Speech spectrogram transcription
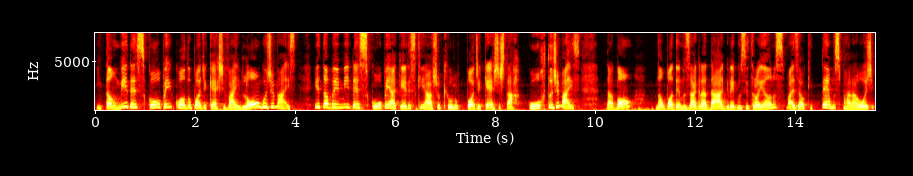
Então, me desculpem quando o podcast vai longo demais. E também me desculpem aqueles que acham que o podcast está curto demais, tá bom? Não podemos agradar gregos e troianos, mas é o que temos para hoje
